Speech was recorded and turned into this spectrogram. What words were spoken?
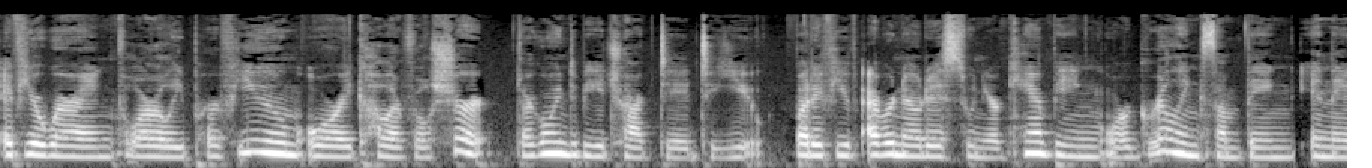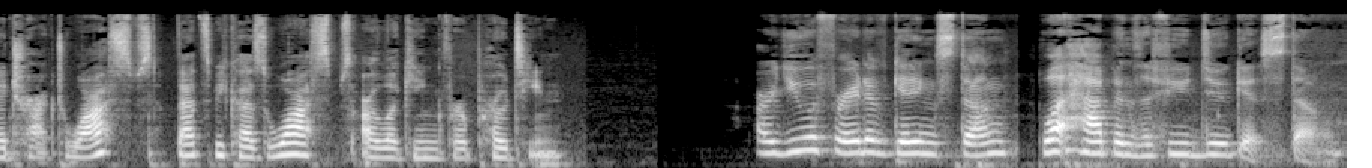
If you're wearing florally perfume or a colorful shirt, they're going to be attracted to you. But if you've ever noticed when you're camping or grilling something and they attract wasps, that's because wasps are looking for protein. Are you afraid of getting stung? What happens if you do get stung?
